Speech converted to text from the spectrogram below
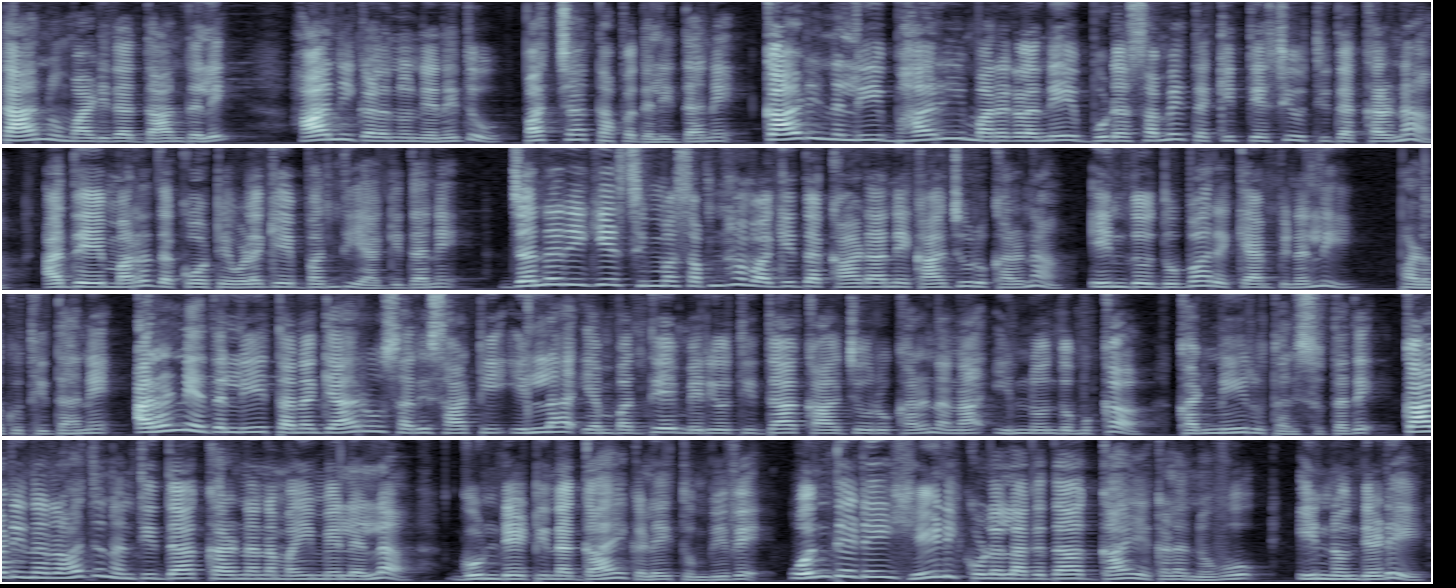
ತಾನು ಮಾಡಿದ ದಾಂಧಲೆ, ಹಾನಿಗಳನ್ನು ನೆನೆದು ಪಶ್ಚಾತ್ತಾಪದಲ್ಲಿದ್ದಾನೆ. ಕಾಡಿನಲ್ಲಿ ಭಾರೀ ಮರಗಳನ್ನೇ ಬುಡ ಸಮೇತ ಕಿತ್ತೆಸೆಯುತ್ತಿದ್ದ ಕರ್ಣ ಅದೇ ಮರದ ಕೋಟೆಯೊಳಗೆ ಬಂದಿಯಾಗಿದ್ದಾನೆ. ಜನರಿಗೆ ಸಿಂಹ ಸಪ್ನವಾಗಿದ್ದ ಕಾಡಾನೆ ಕಾಜೂರು ಕರ್ಣ ಇಂದು ದುಬಾರೆ ಕ್ಯಾಂಪಿನಲ್ಲಿ ಪಳಗುತ್ತಿದ್ದಾನೆ. ಅರಣ್ಯದಲ್ಲಿ ತನಗ್ಯಾರೂ ಸರಿಸಾಟಿ ಇಲ್ಲ ಎಂಬಂತೆ ಮೆರೆಯುತ್ತಿದ್ದ ಕಾಜೂರು ಕರ್ಣನ ಇನ್ನೊಂದು ಮುಖ ಕಣ್ಣೀರು ತರಿಸುತ್ತದೆ. ಕಾಡಿನ ರಾಜನಂತಿದ್ದ ಕರ್ಣನ ಮೈಮೇಲೆಲ್ಲ ಗುಂಡೇಟಿನ ಗಾಯಗಳೇ ತುಂಬಿವೆ. ಒಂದೆಡೆ ಹೇಳಿಕೊಳ್ಳಲಾಗದ ಗಾಯಗಳ ನೋವು, ಇನ್ನೊಂದೆಡೆ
